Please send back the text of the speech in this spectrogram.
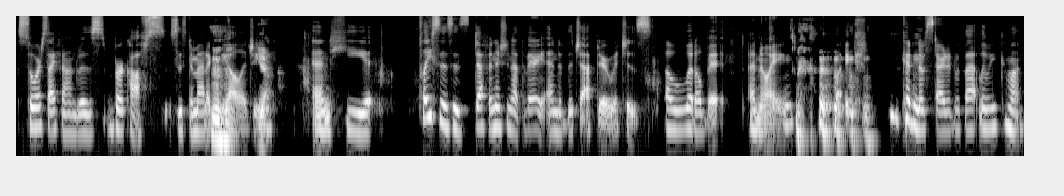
source I found was Berkhof's systematic mm-hmm. theology. Yeah. And he places his definition at the very end of the chapter, which is a little bit annoying. like, you couldn't have started with that, Louis. Come on.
